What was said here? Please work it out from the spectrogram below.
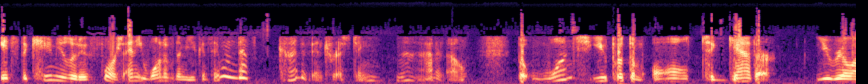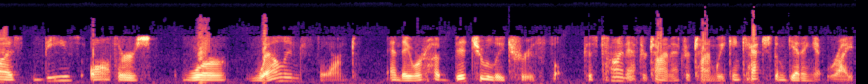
it's the cumulative force. Any one of them you can say, well, that's kind of interesting. I don't know. But once you put them all together, you realize these authors were well informed and they were habitually truthful. Because time after time after time, we can catch them getting it right.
